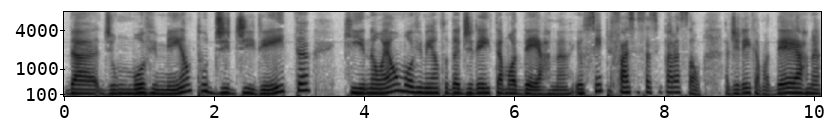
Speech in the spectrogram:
da, de um movimento de direita que não é um movimento da direita moderna. Eu sempre faço essa separação. A direita moderna,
